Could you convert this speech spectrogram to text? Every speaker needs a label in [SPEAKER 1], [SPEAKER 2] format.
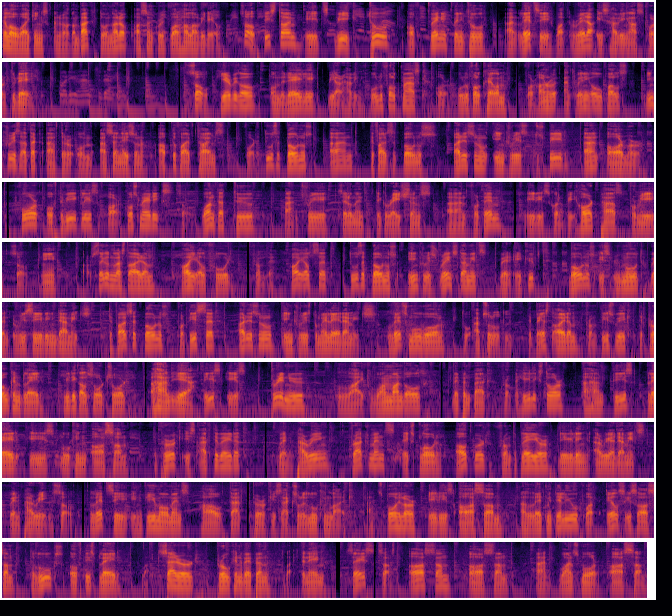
[SPEAKER 1] Hello Vikings and welcome back to another Assassin's Creed Valhalla video. So this time it's week 2 of 2022 and let's see what Reda is having us for today.
[SPEAKER 2] What do you have today?
[SPEAKER 1] So here we go, on the daily we are having Huldufolk Mask or Huldufolk Helm for 120 opals, increase attack after on assassination up to 5 times for the 2 set bonus and the 5 set bonus, additional increase to speed and armor. Four of the weeklies are cosmetics, so one tattoo and three settlement decorations. And for them, it is gonna be hard pass for me, so eh. Our second last item, High Elf Hood from the High Elf set. Two set bonus increase range damage when equipped. Bonus is removed when receiving damage. The 5 set bonus for this set, additional increase to melee damage. Let's move on to absolutely the best item from this week, the Broken Blade Mythical Short Sword. And yeah, this is pretty new, like one month old weapon pack from the Helix store. And this blade is looking awesome. The perk is activated when parrying. Fragments explode outward from the player, dealing area damage when parrying. So let's see in few moments how that perk is actually looking like. And spoiler, it is awesome. And let me tell you what else is awesome. The looks of this blade, like shattered, broken weapon, like the name says, just awesome, awesome, and once more awesome.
